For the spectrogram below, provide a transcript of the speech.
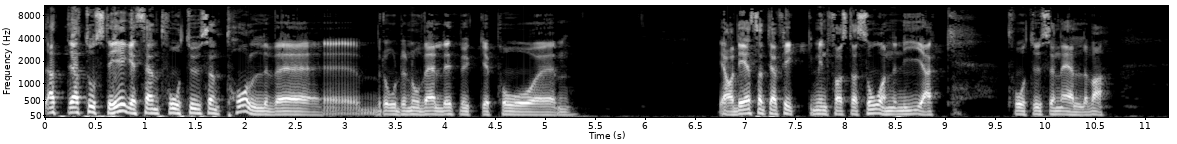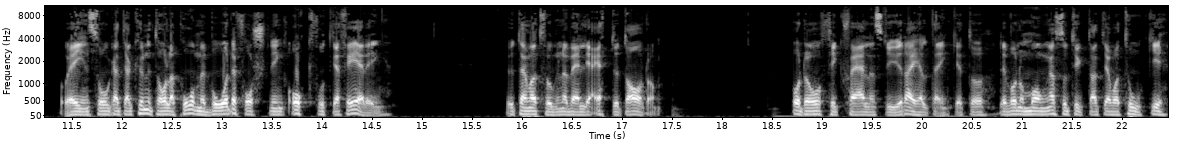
att jag tog steget sen 2012 eh, berodde nog väldigt mycket på eh, Ja, dels att jag fick min första son Niak 2011. Och jag insåg att jag kunde inte hålla på med både forskning och fotografering. Utan jag var tvungen att välja ett utav dem. Och då fick själen styra helt enkelt. Och det var nog många som tyckte att jag var tokig.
